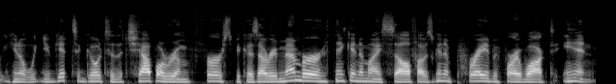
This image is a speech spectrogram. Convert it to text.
you know you get to go to the chapel room first because I remember thinking to myself, I was going to pray before I walked in,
